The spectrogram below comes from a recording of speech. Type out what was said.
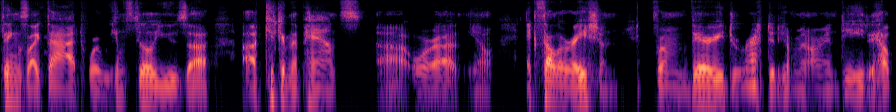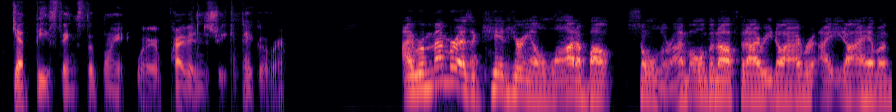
things like that, where we can still use a, a kick in the pants uh, or a you know acceleration from very directed government R&D to help get these things to the point where private industry can take over. I remember as a kid hearing a lot about solar. I'm old enough that I, you know, I, I, you know, I have a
